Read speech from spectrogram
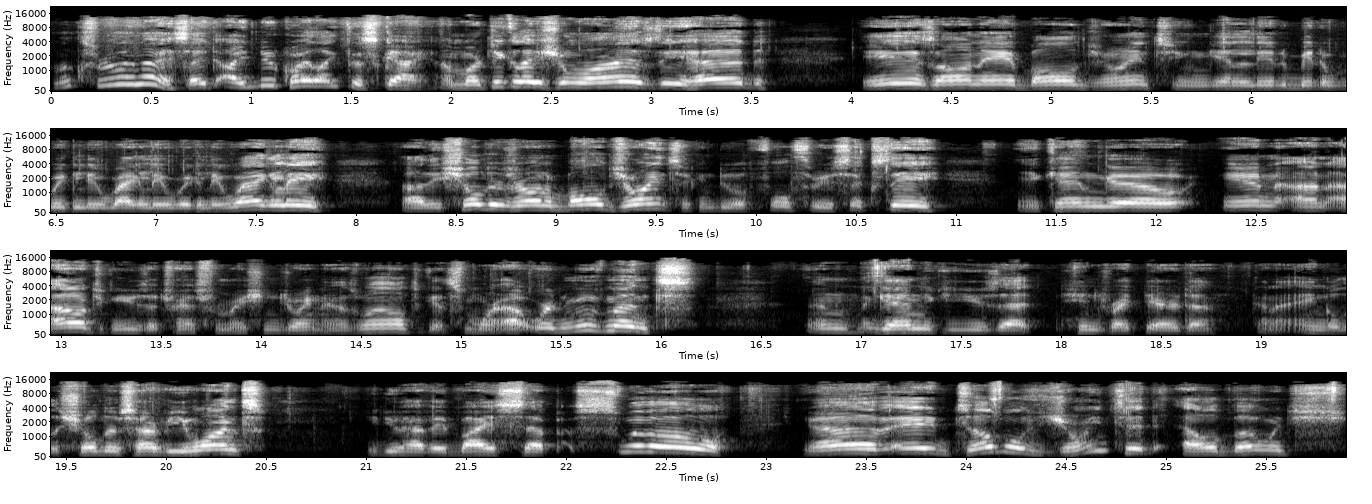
looks really nice. I, I do quite like this guy. Um, articulation wise, the head is on a ball joint. You can get a little bit of wiggly, waggly, wiggly, waggly. Uh, the shoulders are on a ball joint, so you can do a full 360. You can go in and out. You can use a transformation joint as well to get some more outward movement. And again, you can use that hinge right there to kind of angle the shoulders however you want. You do have a bicep swivel. You have a double jointed elbow, which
